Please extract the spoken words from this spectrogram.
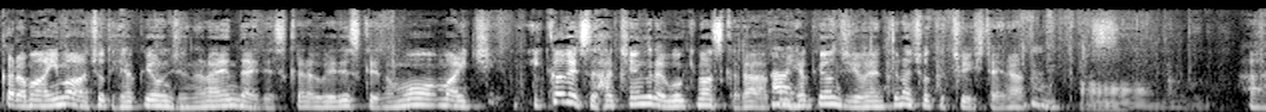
からまあ今はちょっと147円台ですから上ですけれども、まあ1、1ヶ月で8円ぐらい動きますから、この144円というのはちょっと注意したいなと思ってます。ああ、なるほど。はい。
